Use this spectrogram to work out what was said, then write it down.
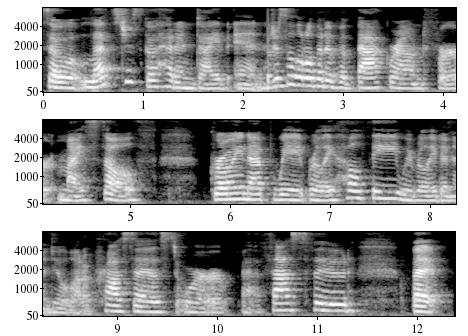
So let's just go ahead and dive in. Just a little bit of a background for myself. Growing up, we ate really healthy. We really didn't do a lot of processed or uh, fast food. But,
